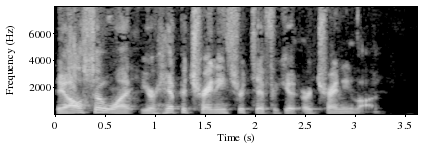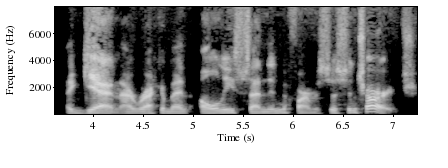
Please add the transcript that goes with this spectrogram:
They also want your HIPAA training certificate or training log. Again, I recommend only sending the pharmacist in charge.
